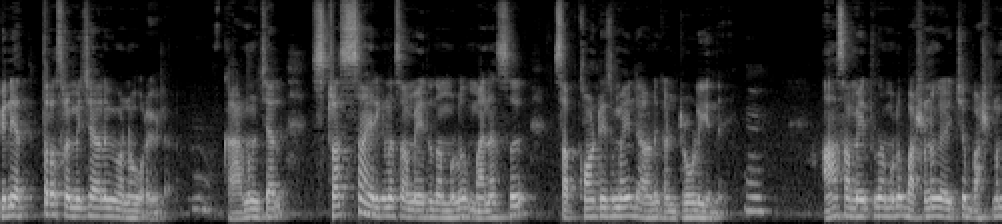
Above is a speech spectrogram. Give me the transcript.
പിന്നെ എത്ര ശ്രമിച്ചാലും വണ്ണം കുറയില്ല കാരണം വെച്ചാൽ സ്ട്രെസ് ആയിരിക്കുന്ന സമയത്ത് നമ്മൾ മനസ്സ് സബ് കോൺഷ്യസ് മൈൻഡാണ് കൺട്രോൾ ചെയ്യുന്നത് ആ സമയത്ത് നമ്മൾ ഭക്ഷണം കഴിച്ച് ഭക്ഷണം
